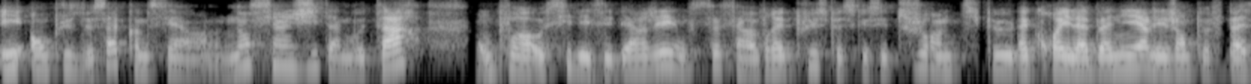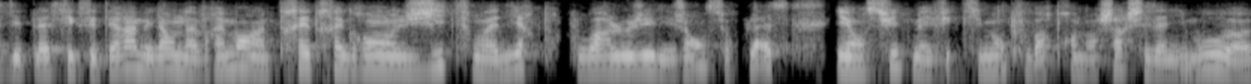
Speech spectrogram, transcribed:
Et en plus de ça, comme c'est un ancien gîte à motard, on pourra aussi les héberger. Donc ça, c'est un vrai plus parce que c'est toujours un petit peu la croix et la bannière. Les gens peuvent pas se déplacer, etc. Mais là, on a vraiment un très très grand gîte, on va dire, pour pouvoir loger les gens sur place et ensuite, mais effectivement, pouvoir prendre en charge ces animaux euh,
